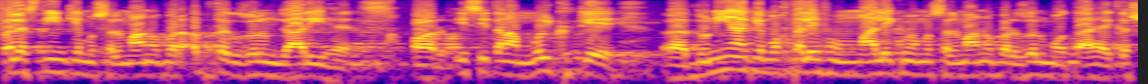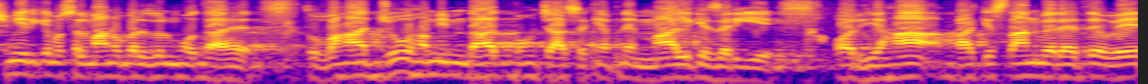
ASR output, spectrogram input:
फ़लस्तीन के मुसलमानों पर अब तक जुल्म जारी है और इसी तरह मुल्क के दुनिया के मुख्तलिफ़ ममालिक में मुसलमानों पर जुल्म होता है, कश्मीर के मुसलमानों पर जुल्म होता है तो वहाँ जो हम इमदाद पहुँचा सकें अपने माल के ज़रिए और यहाँ पाकिस्तान में रहते हुए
